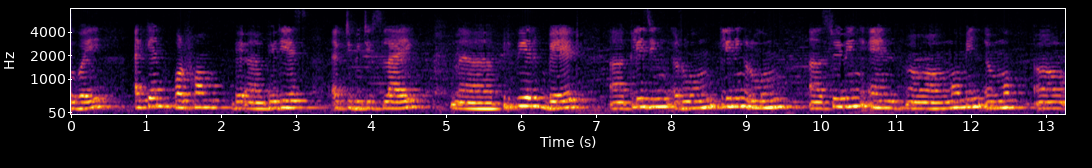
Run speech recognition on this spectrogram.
Dubai. I can perform uh, various activities like uh, prepare bed, uh, cleaning room, cleaning room, uh, swimming and moving, uh,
